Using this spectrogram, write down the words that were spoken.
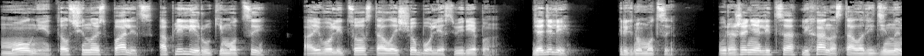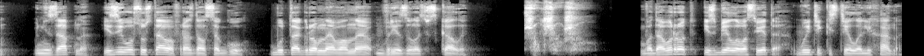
Молнии толщиной с палец оплели руки Моци, а его лицо стало еще более свирепым. «Дядя Ли, – крикнул Моци. Выражение лица Лихана стало ледяным. Внезапно из его суставов раздался гул, будто огромная волна врезалась в скалы. Шу-шу-шу. Водоворот из белого света вытек из тела Лихана.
